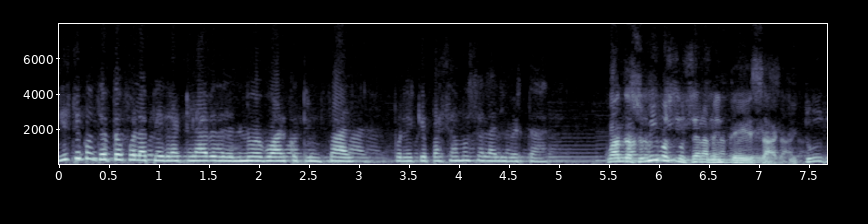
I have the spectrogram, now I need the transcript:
y este concepto fue la piedra clave del nuevo arco triunfal por el que pasamos a la libertad. Cuando asumimos sinceramente esa actitud,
